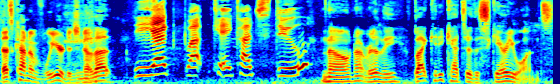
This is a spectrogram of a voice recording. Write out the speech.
That's kind of weird. Did you know that? Do you like black kitty cats too? No, not really. Black kitty cats are the scary ones.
